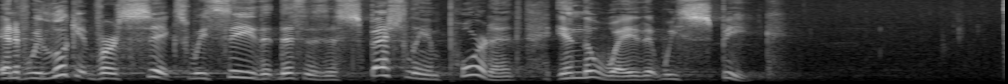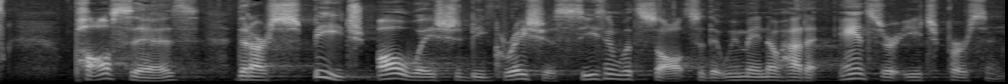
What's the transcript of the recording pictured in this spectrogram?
And if we look at verse 6, we see that this is especially important in the way that we speak. Paul says that our speech always should be gracious, seasoned with salt, so that we may know how to answer each person.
